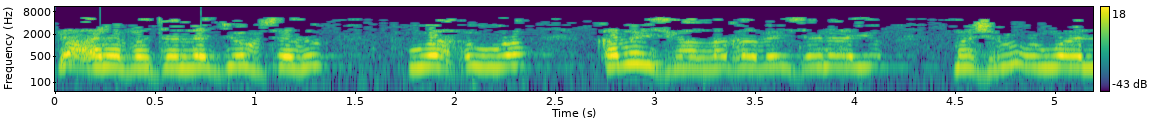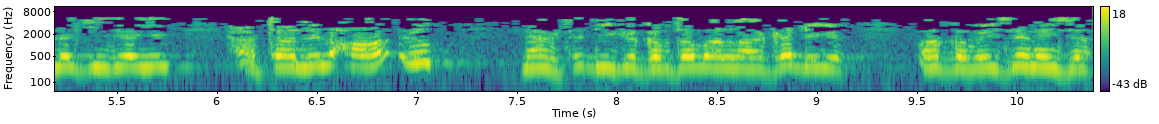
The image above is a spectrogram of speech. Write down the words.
bicarafata la joogsado huwa huwa qabayskaa la qabaysanayo mashruucun waa la jideeyey xataa lilxaa'id naagta dhiigga qabtaba allah ka dhigay waa qabaysanaysaa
